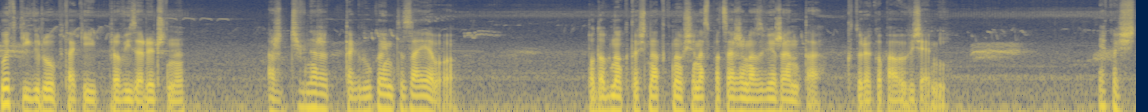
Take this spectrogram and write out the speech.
Płytki grób, taki prowizoryczny. Aż dziwne, że tak długo im to zajęło. Podobno ktoś natknął się na spacerze na zwierzęta, które kopały w ziemi. Jakoś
